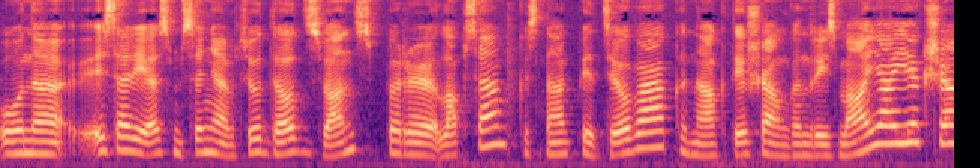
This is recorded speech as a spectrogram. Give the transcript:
Un uh, es arī esmu saņēmis ļoti daudz zvans par uh, lapsām, kas nāk pie cilvēka, nāk tiešām gandrīz mājā iekšā.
